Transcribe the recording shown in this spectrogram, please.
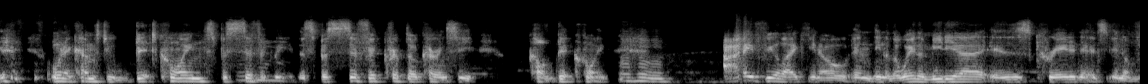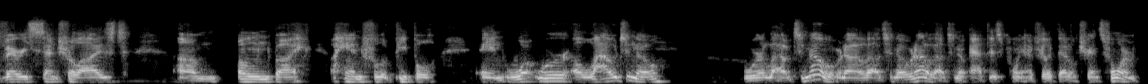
when it comes to Bitcoin specifically, mm-hmm. the specific cryptocurrency called Bitcoin, mm-hmm. I feel like you know, and you know, the way the media is created, it's you know very centralized, um, owned by a handful of people, and what we're allowed to know, we're allowed to know. What we're not allowed to know, we're not allowed to know at this point. I feel like that'll transform,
